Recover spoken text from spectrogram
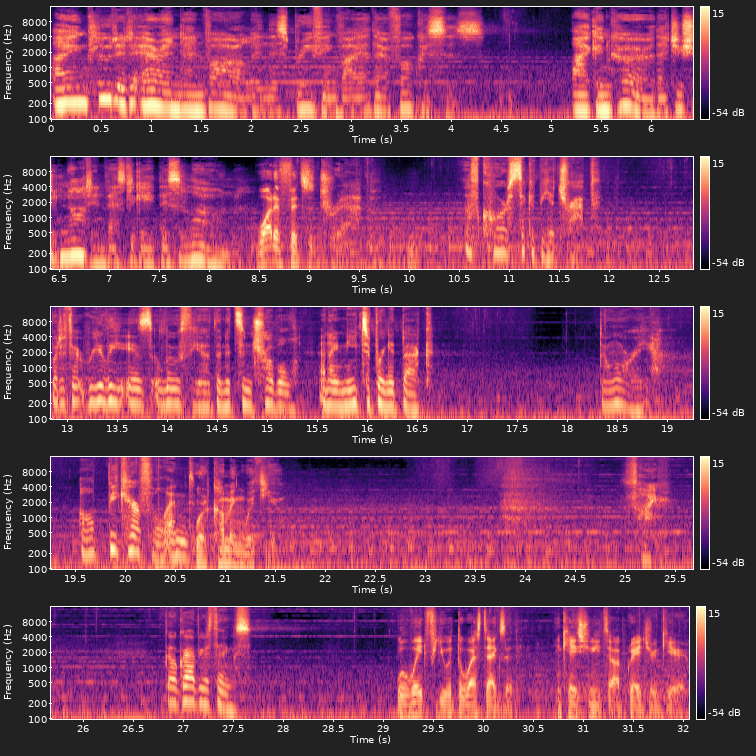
I included Erend and Varl in this briefing via their focuses. I concur that you should not investigate this alone. What if it's a trap? Of course it could be a trap. But if it really is Eleuthia, then it's in trouble, and I need to bring it back. Don't worry. I'll be careful and... We're coming with you. Fine. Go grab your things. We'll wait for you at the west exit, in case you need to upgrade your gear.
